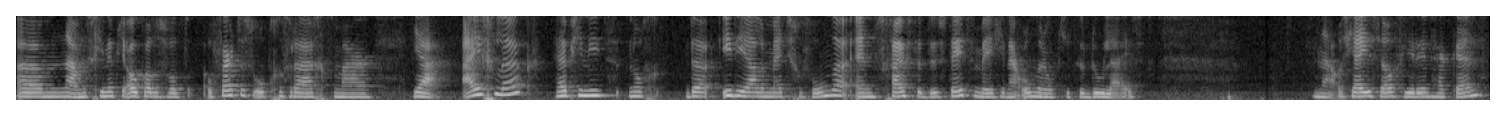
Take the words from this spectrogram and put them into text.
Um, nou, misschien heb je ook al eens wat offertes opgevraagd. Maar ja, eigenlijk heb je niet nog de ideale match gevonden. En schuift het dus steeds een beetje naar onder op je to-do-lijst. Nou, als jij jezelf hierin herkent,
